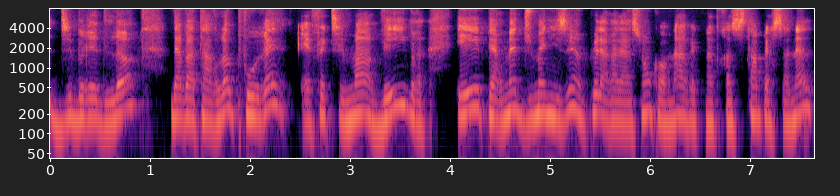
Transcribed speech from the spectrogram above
d'hybride-là, d'avatar-là, pourrait effectivement vivre et permettre d'humaniser un peu la relation qu'on a avec notre assistant personnel.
